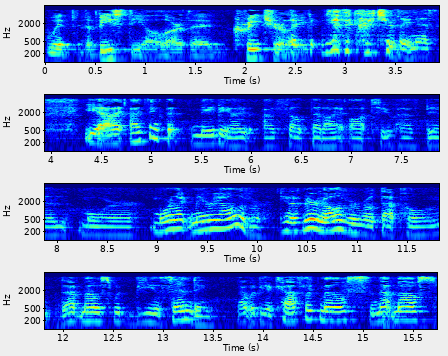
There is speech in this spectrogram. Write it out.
with the bestial or the creaturely. The, yeah, the creatureliness. Yeah, I, I think that maybe I, I felt that I ought to have been more more like Mary Oliver. You know, if Mary Oliver wrote that poem, that mouse would be ascending. That would be a Catholic mouse, and that mouse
